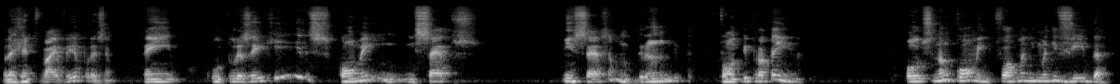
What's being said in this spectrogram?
Quando a gente vai ver, por exemplo, tem culturas aí que eles comem insetos. Insetos é uma grande fonte de proteína. Outros não comem forma nenhuma de vida,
